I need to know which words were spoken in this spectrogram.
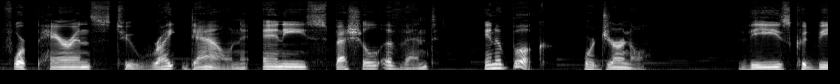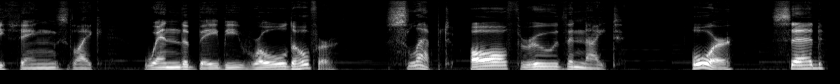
for parents to write down any special event in a book or journal. These could be things like when the baby rolled over, slept all through the night, or said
